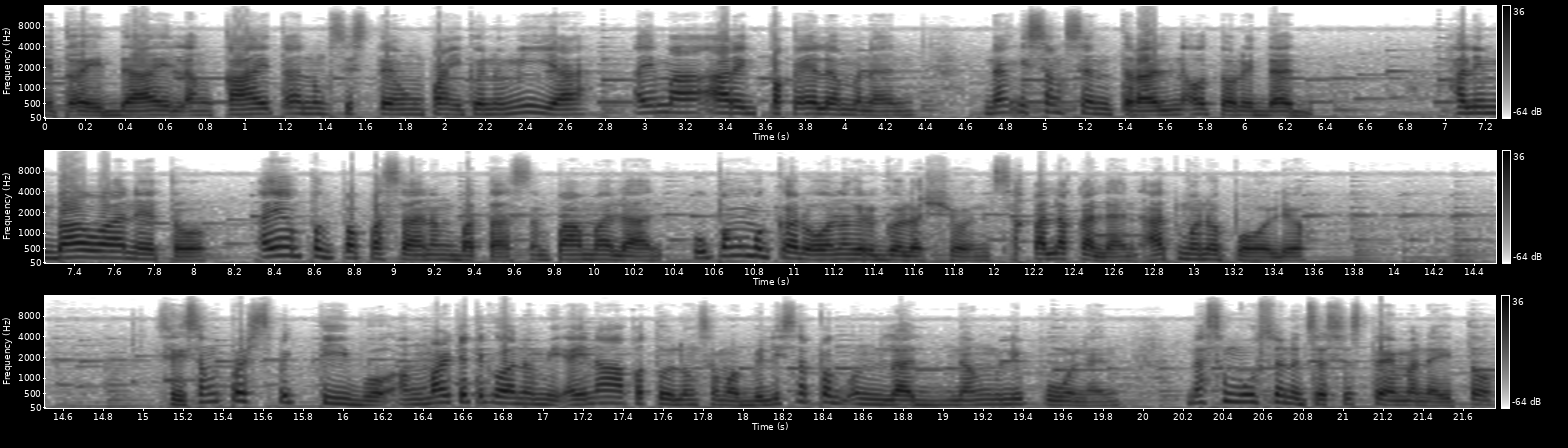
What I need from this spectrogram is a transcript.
Ito ay dahil ang kahit anong sistemang pang-ekonomiya ay maaaring pakialamanan ng isang sentral na otoridad. Halimbawa nito ay ang pagpapasa ng batas ng pamahalaan upang magkaroon ng regulasyon sa kalakalan at monopolyo. Sa isang perspektibo, ang market economy ay nakakatulong sa mabilis na pag-unlad ng lipunan na sumusunod sa sistema na ito.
